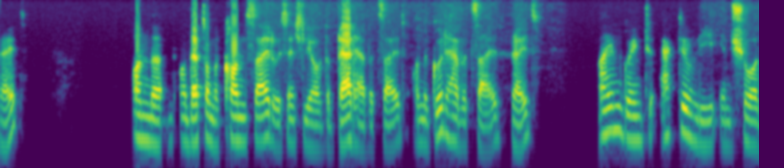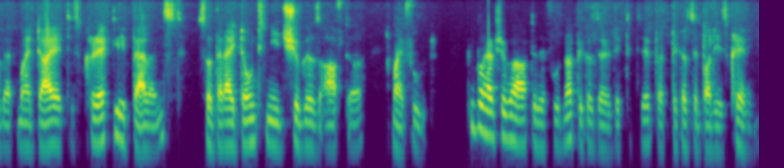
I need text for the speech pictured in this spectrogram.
right? On the on, that's on the con side, or essentially of the bad habit side. On the good habit side, right? I'm going to actively ensure that my diet is correctly balanced so that I don't need sugars after my food. People have sugar after their food not because they're addicted to it, but because their body is craving.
